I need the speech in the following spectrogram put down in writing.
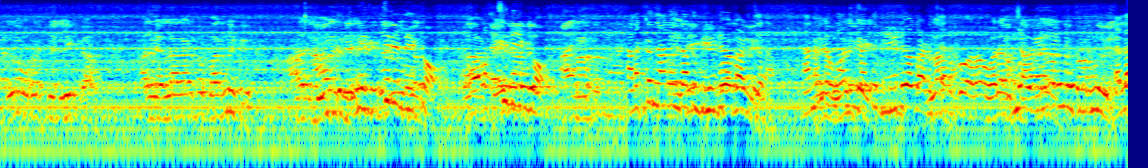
വെള്ളം കുറച്ച് അത് എല്ലാവർക്കും പറഞ്ഞിട്ട് അത് നാളെ ശരിയാക്കി ഇത്തിരി ലീക്കോ കുറച്ച് ലീക്കോ അനക്ക് ഞാൻ ഇതിനകത്ത് വീഡിയോ കാണിച്ചതാ. അനക്ക് ഞാൻ ഇതിനകത്ത് വീഡിയോ കാണിച്ചു അല്ല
